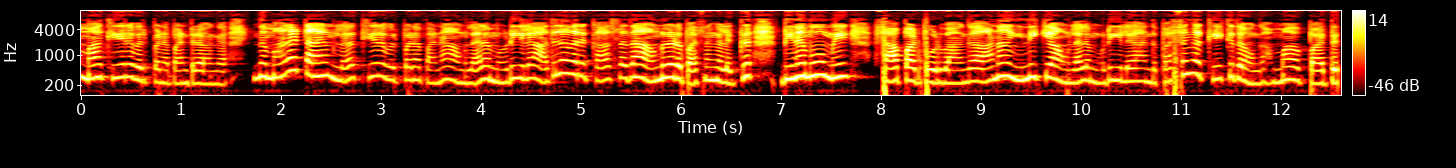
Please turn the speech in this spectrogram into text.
அம்மா கீரை விற்பனை பண்ணுறவங்க இந்த மழை டைமில் கீரை விற்பனை பண்ண அவங்களால முடியல. அதில் வர காசில் தான் அவங்களோட பசங்களுக்கு தினமுமே சாப்பாடு போடுவாங்க. ஆனால் இன்னைக்கு அவங்களால முடியல. அந்த பசங்க கேட்குது அவங்க அம்மாவை பார்த்து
